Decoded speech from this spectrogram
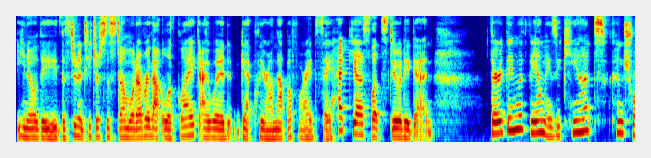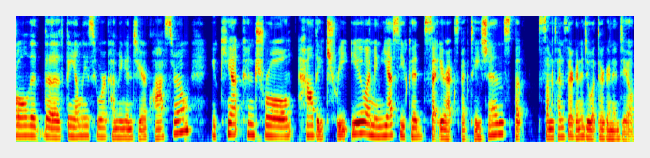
you know the the student teacher system whatever that looked like i would get clear on that before i'd say heck yes let's do it again. Third thing with families you can't control the, the families who are coming into your classroom. You can't control how they treat you. I mean yes you could set your expectations but sometimes they're going to do what they're going to do.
